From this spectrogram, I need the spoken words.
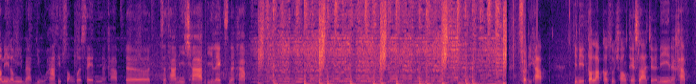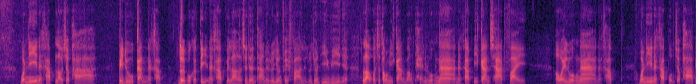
อนนี้เรามีแบตอยู่ 52%นะครับเจอสถานีชาร์จ Elex นะครับสวัสดีครับ ยินดีต้อนรับเข้าสู่ช่อง Tesla Journey นะครับ วันนี้นะครับเราจะพาไปดูกันนะครับ โดยปกตินะครับ เวลาเราจะเดินทางด้วยรถยนต์ไฟฟ้าหรือรถยนต์ EV เนี่ยเราก็จะต้องมีการวางแผนล่วงหน้านะครับ มีการชาร์จไฟเอาไว้ล่วงหน้านะครับ วันนี้นะครับผมจะพาไป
